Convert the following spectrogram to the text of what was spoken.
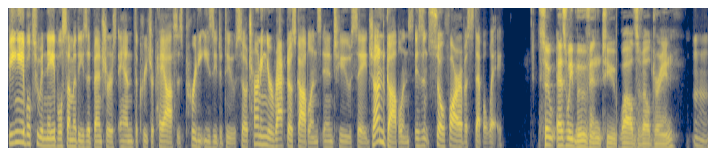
being able to enable some of these adventures and the creature payoffs is pretty easy to do. So turning your Rakdos goblins into, say, Jund goblins isn't so far of a step away. So as we move into Wilds of Eldraine, hmm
